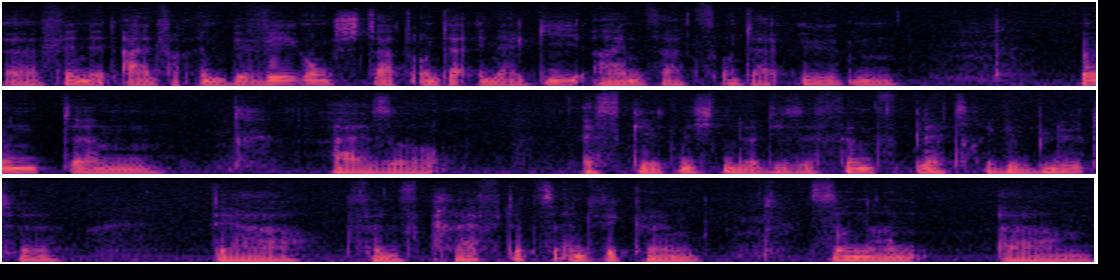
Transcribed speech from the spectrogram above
äh, findet einfach in Bewegung statt, unter Energieeinsatz, unter Üben und ähm, also es gilt nicht nur diese fünfblättrige Blüte der fünf Kräfte zu entwickeln, sondern ähm,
